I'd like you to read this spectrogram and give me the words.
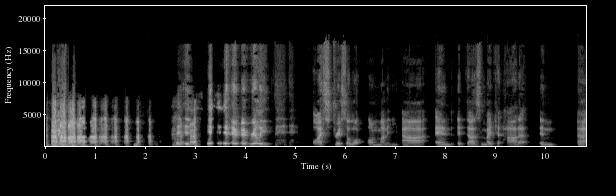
it, it, it, it, really, I stress a lot on money, uh, and it does make it harder in uh,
